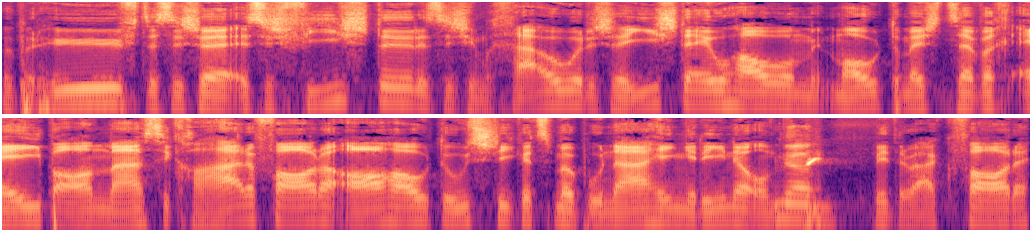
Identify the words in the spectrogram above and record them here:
Überhäuft, es ist, äh, es ist feister, es ist im Keller, es ist eine Einstellhalle, und mit dem Auto meistens einfach einbahnmässig kann herfahren, anhalten, aussteigen, das Möbel nehmen, hinten rein und Ja. wieder wegfahren.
